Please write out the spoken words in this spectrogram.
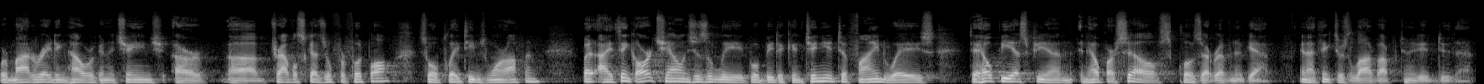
are moderating how we're going to change our uh, travel schedule for football, so we'll play teams more often. But I think our challenge as a league will be to continue to find ways to help ESPN and help ourselves close that revenue gap. And I think there's a lot of opportunity to do that.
